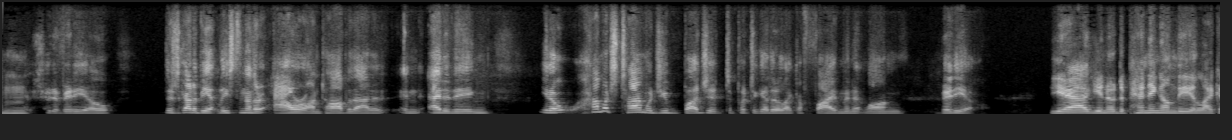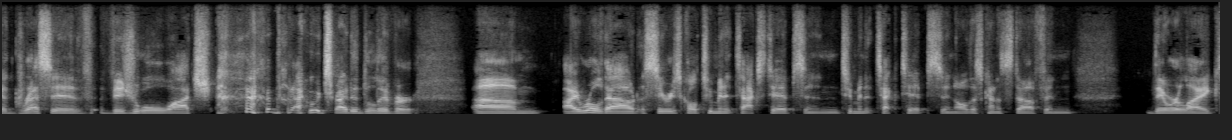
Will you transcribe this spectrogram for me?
Mhm. and shoot a video. There's got to be at least another hour on top of that in editing you know how much time would you budget to put together like a five minute long video Yeah, you know, depending on the like aggressive visual watch that I would try to deliver, um, I rolled out a series called Two Minute Tax Tips and Two Minute Tech Tips and all this kind of stuff. And they were like,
